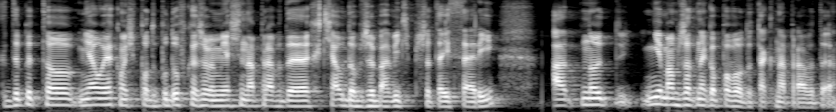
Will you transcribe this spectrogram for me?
gdyby to miało jakąś podbudówkę, żebym ja się naprawdę chciał dobrze bawić przy tej serii, a no nie mam żadnego powodu tak naprawdę.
